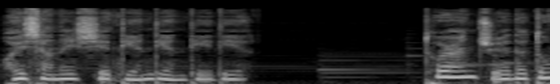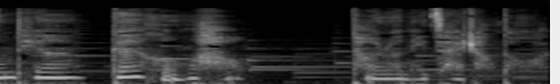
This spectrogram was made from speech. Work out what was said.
回想那些点点滴滴，突然觉得冬天该很好。倘若你在场的话，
